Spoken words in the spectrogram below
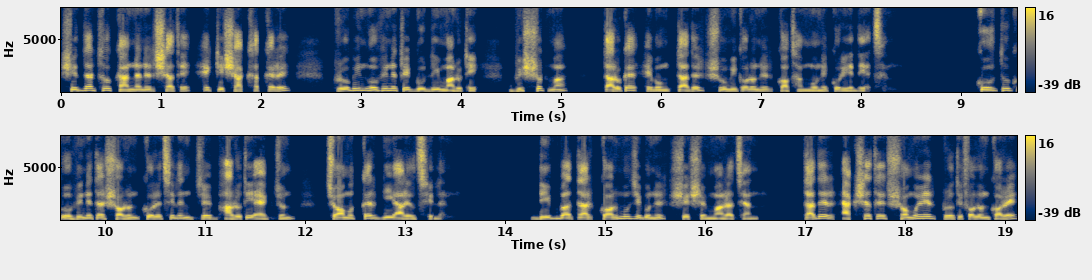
সিদ্ধার্থ কান্নানের সাথে একটি সাক্ষাৎকারে প্রবীণ অভিনেত্রী গুড্ডি মারুতি বিশ্বৎমা তারকা এবং তাদের সমীকরণের কথা মনে করিয়ে দিয়েছেন। কৌতুক অভিনেতা স্মরণ করেছিলেন যে ভারতী একজন চমৎকার গি আরেল ছিলেন। দিব্যা তার কর্মজীবনের শেষে মারা যান। তাদের একসাথে সময়ের প্রতিফলন করে,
